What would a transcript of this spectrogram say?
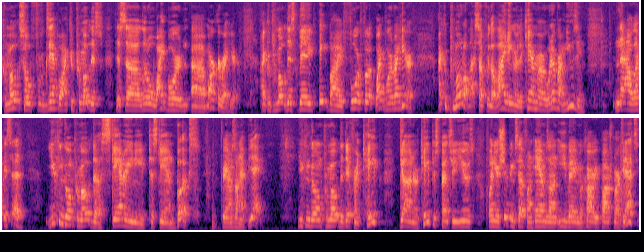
Promote, so for example, I could promote this, this uh, little whiteboard uh, marker right here. I could promote this big 8 by 4 foot whiteboard right here. I could promote all that stuff with the lighting or the camera or whatever I'm using. Now, like I said, you can go and promote the scanner you need to scan books for Amazon FBA. You can go and promote the different tape gun or tape dispenser you use when you're shipping stuff on Amazon, eBay, Mercari, Poshmark, and Etsy.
